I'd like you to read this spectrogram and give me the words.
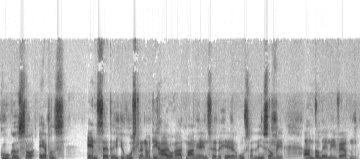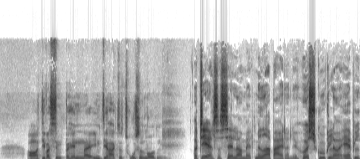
Googles og Apples ansatte i Rusland, og det har jo ret mange ansatte her i Rusland, ligesom i andre lande i verden. Og det var simpelthen øh, en direkte trussel mod dem. Og det er altså selvom, at medarbejderne hos Google og Apple,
